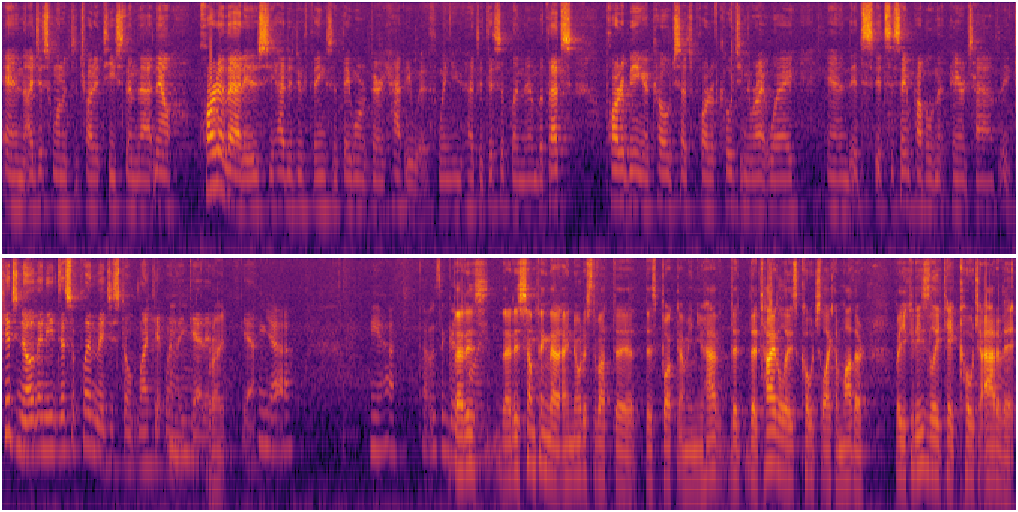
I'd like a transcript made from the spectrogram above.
And I just wanted to try to teach them that. Now, part of that is you had to do things that they weren't very happy with when you had to discipline them. But that's part of being a coach, that's part of coaching the right way. And it's it's the same problem that parents have. Kids know they need discipline, they just don't like it when mm-hmm. they get it. Right. Yeah. Yeah. Yeah. That was a good That point. is that is something that I noticed about the this book. I mean, you have the the title is Coach Like a Mother, but you could easily take coach out of it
